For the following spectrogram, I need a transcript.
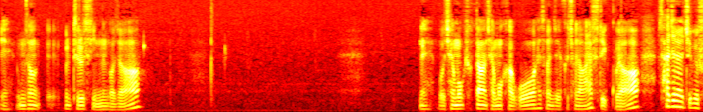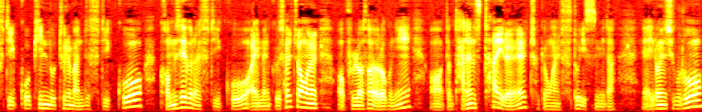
예, 음성을 들을 수 있는 거죠. 네, 뭐 제목 적당한 제목하고 해서 이제 그 저장을 할 수도 있고요. 사진을 찍을 수도 있고 빈 노트를 만들 수도 있고 검색을 할 수도 있고 아니면 그 설정을 어, 불러서 여러분이 어, 떤 다른 스타일을 적용할 수도 있습니다. 예, 이런 식으로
